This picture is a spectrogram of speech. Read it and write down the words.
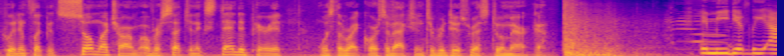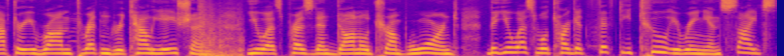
who had inflicted so much harm over such an extended period, was the right course of action to reduce risk to America. Immediately after Iran threatened retaliation, U.S. President Donald Trump warned the U.S. will target 52 Iranian sites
